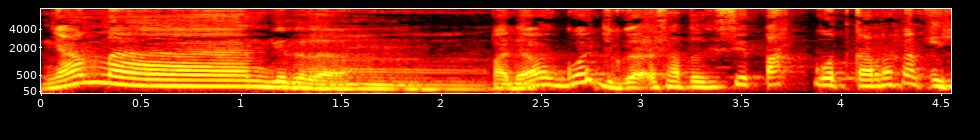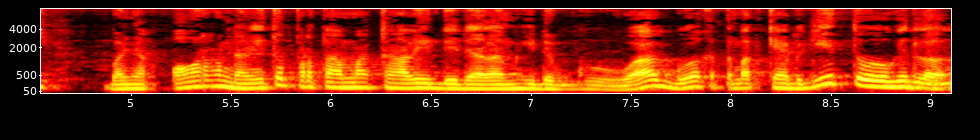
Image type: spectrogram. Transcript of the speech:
nyaman gitu loh. Padahal gua juga satu sisi takut karena kan ih banyak orang dan itu pertama kali di dalam hidup gua gua ke tempat kayak begitu gitu loh.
